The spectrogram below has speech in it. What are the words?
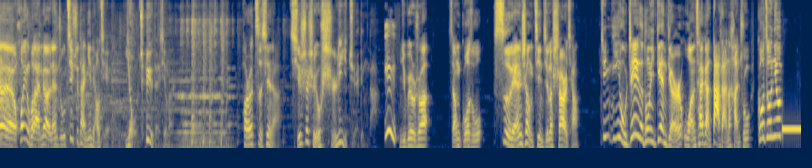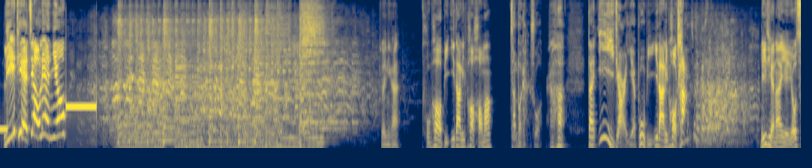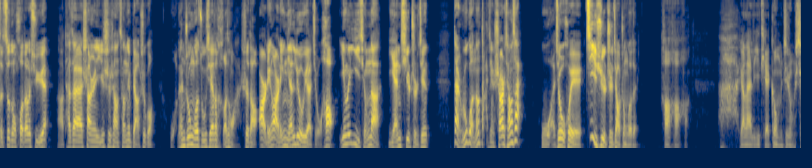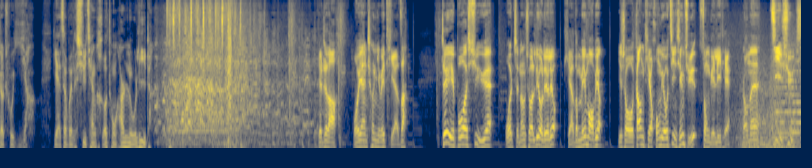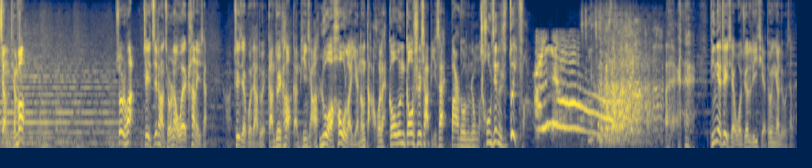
耶，欢迎回来，妙语连珠继续带您了解有趣的新闻。话说自信啊，其实是由实力决定的。嗯，你比如说，咱们国足四连胜晋级了十二强，就你有这个东西垫底儿，我们才敢大胆的喊出国足牛，李铁教练牛。所以你看，土炮比意大利炮好吗？咱不敢说，是吧？但一点也不比意大利炮差。李铁呢，也由此自动获得了续约啊。他在上任仪式上曾经表示过：“我跟中国足协的合同啊，是到二零二零年六月九号，因为疫情呢延期至今。但如果能打进十二强赛，我就会继续执教中国队。”好好好，啊，原来李铁跟我们这种社畜一样，也在为了续签合同而努力着。别知道，我愿称你为铁子。这一波续约，我只能说六六六，铁子没毛病。一首《钢铁洪流进行曲》送给李铁，让我们继续向前方。说实话，这几场球呢，我也看了一下啊。这届国家队敢对抗，敢拼抢，落后了也能打回来。高温高湿下比赛，八十多分钟了，抽筋的是对方。哎呦！哎，凭借这些，我觉得李铁都应该留下来，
